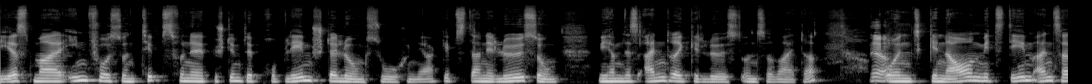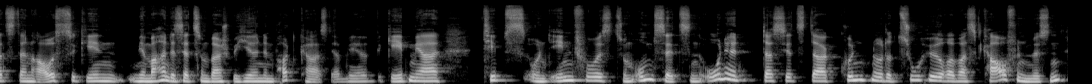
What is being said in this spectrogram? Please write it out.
die erstmal Infos und Tipps für eine bestimmte Problemstellung suchen. Ja, gibt es da eine Lösung? Wie haben das andere gelöst und so weiter? Ja. Und genau mit dem Ansatz dann rauszugehen, wir machen das ja zum Beispiel hier in dem Podcast. Ja, wir geben ja Tipps und Infos zum Umsetzen, ohne dass jetzt da Kunden oder Zuhörer was kaufen müssen.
